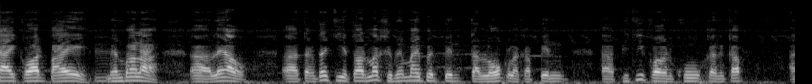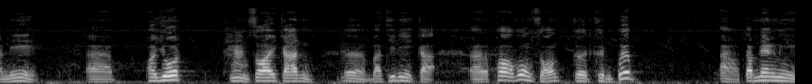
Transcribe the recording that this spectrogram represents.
ยายกรไปอืมแม่นบ่ล่ะอ่าแล้วอ่าตั้งแต่กี้ตอนมาขึ้นใหม่ๆเพิ่นเป็นตลกแล้วก็เป็นอ่าพิธีกรคู่กันกับอันนี้อ่าพอยุทธค่ะอืมซอยกันเออบัดที่นี่กะอ่าพ่อวงสองเกิดขึ้นปุ๊บอ้าวตำแหน่งนี้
